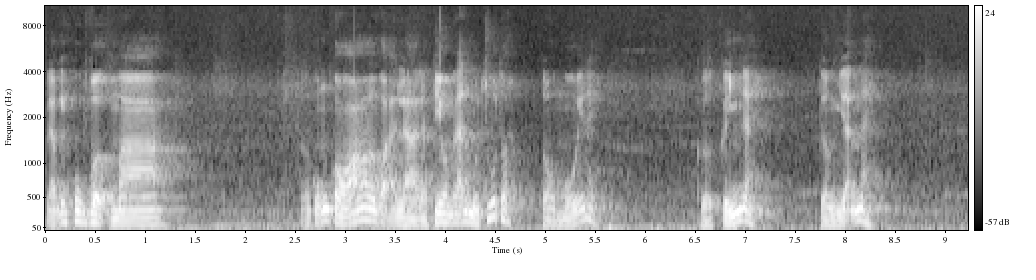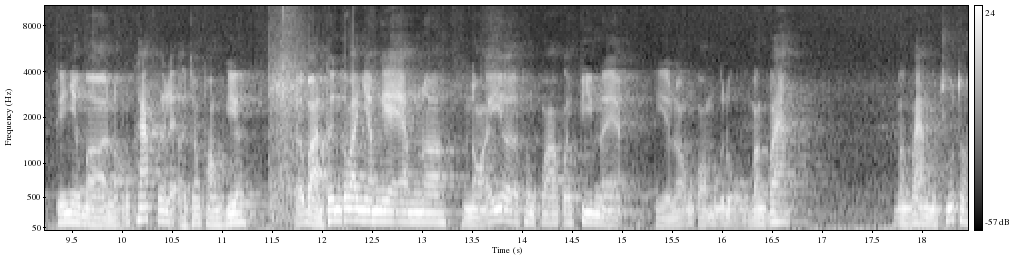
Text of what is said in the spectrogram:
Là cái khu vực mà cũng có gọi là, là tiêu giãn một chút thôi. Tổ mối này cửa kính này tường nhẫn này. Thế nhưng mà nó cũng khác với lại ở trong phòng kia. Ờ, bản thân các anh em nghe em ờ, nói ờ, thông qua quay phim này thì nó cũng có một cái độ vang vang. Vang vang một chút thôi.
